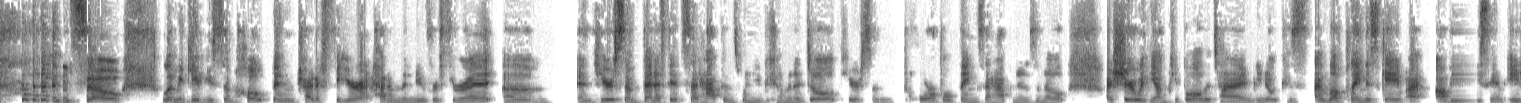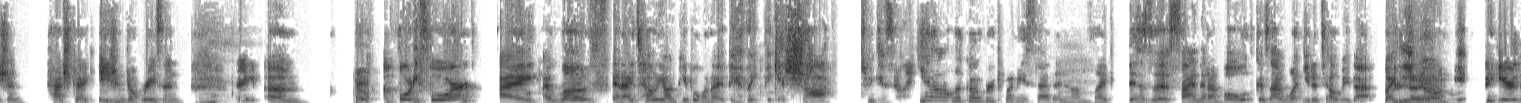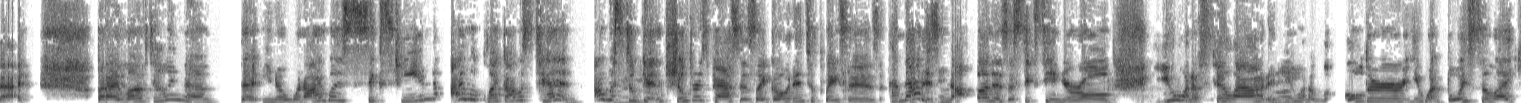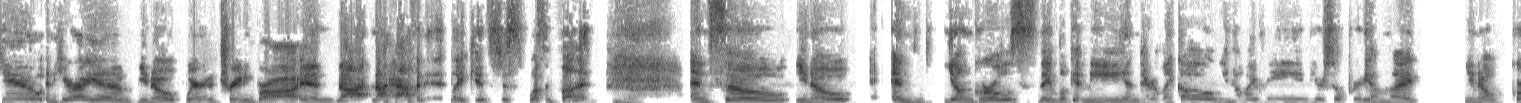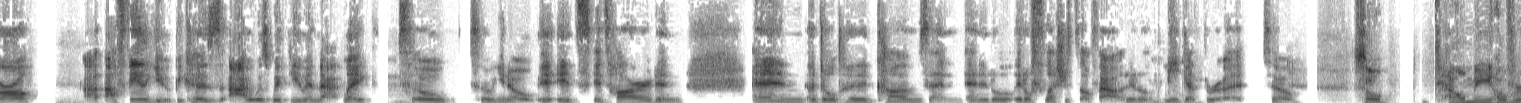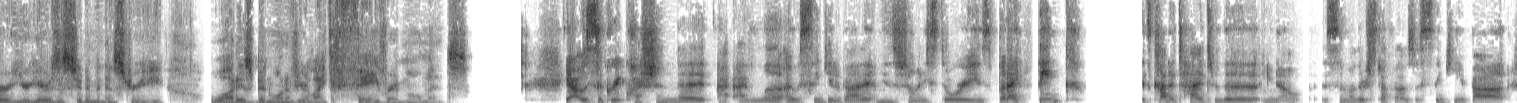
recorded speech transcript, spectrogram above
So let me give you some hope and try to figure out how to maneuver through it. Um and here's some benefits that happens when you become an adult. Here's some horrible things that happen as an adult. I share with young people all the time you know because i love playing this game. I, obviously i'm asian. Hashtag asian don't raisin right? Um i'm 44 i i love and i tell young people when i they like they get shocked because they're like, you don't look over 27. And I'm like, this is a sign that I'm old because I want you to tell me that. Like, yeah, you don't yeah. need to hear that. But I love telling them that, you know, when I was 16, I looked like I was 10. I was still getting children's passes, like going into places. And that is not fun as a 16 year old. You want to fill out and you want to look older. You want boys to like you. And here I am, you know, wearing a training bra and not, not having it. Like it's just wasn't fun. Yeah. And so, you know, and young girls, they look at me and they're like, oh, you know, Irene, you're so pretty. I'm like, you know, girl, I, I feel you because I was with you in that. Like, so, so you know, it, it's it's hard, and and adulthood comes, and and it'll it'll flesh itself out. It'll Absolutely. you'll get through it. So, so tell me over your years of student ministry, what has been one of your like favorite moments? Yeah, it was a great question that I, I love. I was thinking about it. I mean, there's so many stories, but I think it's kind of tied to the, you know, some other stuff I was just thinking about.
